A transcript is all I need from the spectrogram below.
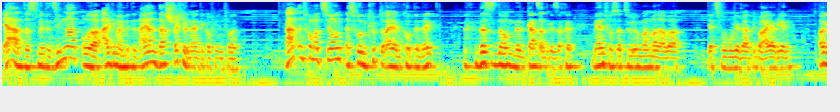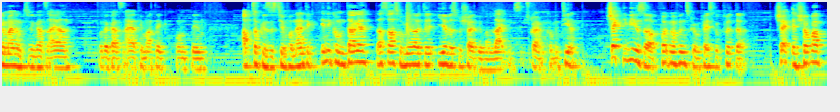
ja, das mit den 7ern oder allgemein mit den Eiern, das schwächelt Niantic auf jeden Fall. Randinformation, es wurden Krypto-Eier im Code entdeckt. Das ist noch eine ganz andere Sache. Mehr Infos dazu irgendwann mal, aber jetzt, wo wir gerade über Eier reden, eure Meinung zu den ganzen Eiern und der ganzen Eier-Thematik und dem Abzocke-System von Niantic in die Kommentare. Das war's von mir, Leute. Ihr wisst Bescheid, wie man liken, subscriben, kommentieren. Checkt die Videos ab, folgt mir auf Instagram, Facebook, Twitter. Checkt den Shop ab.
